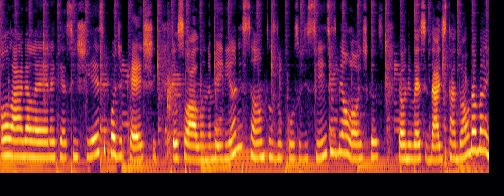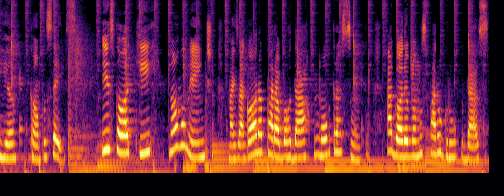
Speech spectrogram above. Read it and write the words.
Olá, galera que assiste esse podcast. Eu sou a aluna Meiriane Santos, do curso de Ciências Biológicas da Universidade Estadual da Bahia, Campus 6. E estou aqui novamente, mas agora para abordar um outro assunto. Agora vamos para o grupo das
